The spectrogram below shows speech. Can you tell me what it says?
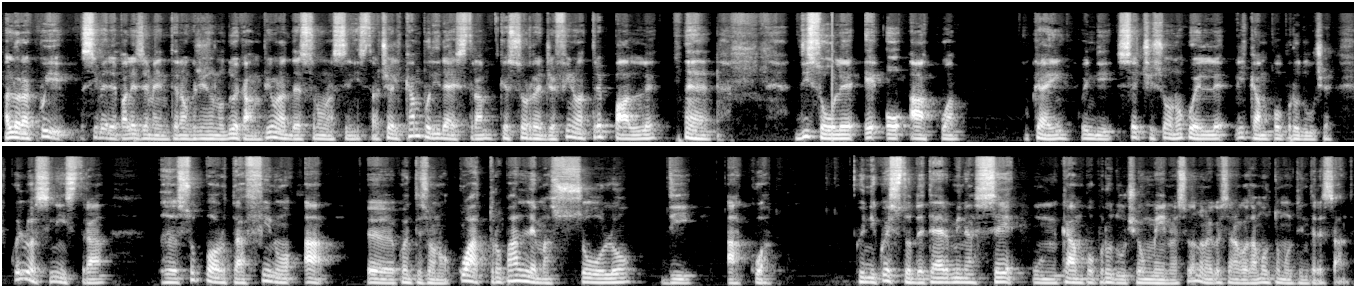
Allora, qui si vede palesemente no, che ci sono due campi, uno a destra e uno a sinistra. C'è il campo di destra che sorregge fino a tre palle eh, di sole e o acqua. Ok? Quindi se ci sono quelle, il campo produce. Quello a sinistra eh, sopporta fino a eh, quante sono? Quattro palle, ma solo di acqua. Quindi questo determina se un campo produce o meno e secondo me questa è una cosa molto molto interessante.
